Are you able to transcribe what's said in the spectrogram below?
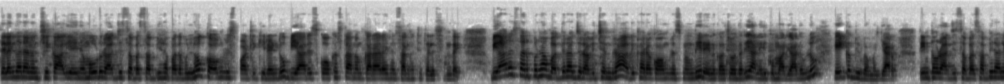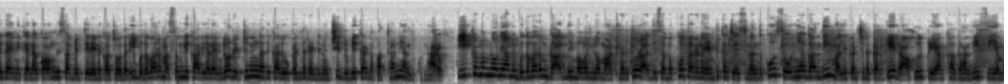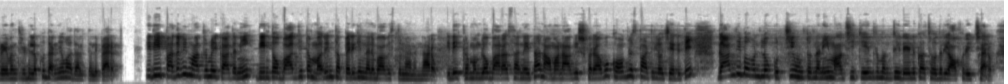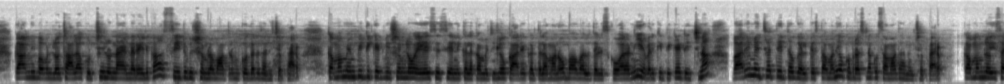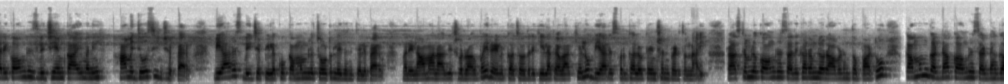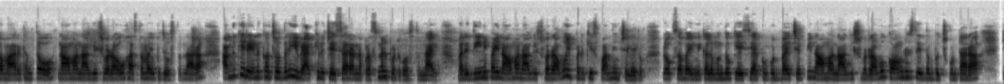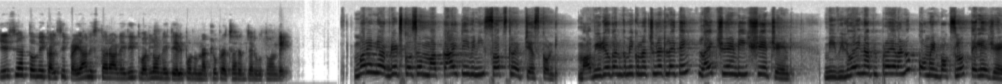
తెలంగాణ నుంచి ఖాళీ అయిన మూడు రాజ్యసభ సభ్యుల పదవుల్లో కాంగ్రెస్ పార్టీకి రెండు బీఆర్ఎస్కు ఒక స్థానం ఖరారైన సంగతి తెలిసిందే. బీఆర్ఎస్ తరపున వద్దరాజు రవిచంద్ర అధికార కాంగ్రెస్ నుండి రేణుకా చౌదరి అనిల్ కుమార్ యాదవ్లు ఏకగ్రీవమయ్యారు. దీంతో రాజ్యసభ సభ్యురాలుగా ఎన్నికైన కాంగ్రెస్ అభ్యర్థి రేణుకా చౌదరి బుధవారం అసెంబ్లీ కార్యాలయంలో రిటర్నింగ్ అధికారి ఉపేందర్ రెడ్డి నుంచి ధృవీకరణ పత్రాన్ని అందుకున్నారు. ఈ క్రమంలోనే ఆమె బుధవారం గాంధీ భవన్లో మాట్లాడుతూ రాజ్యసభకు తనను ఎంపిక చేసినందుకు సోనియా గాంధీ మల్లికార్జున ఖర్గే రాహుల్ ప్రియాంక గాంధీ సీఎం రేవంత్ రెడ్డిలకు ధన్యవాదాలు తెలిపారు. ఇది పదవి మాత్రమే కాదని దీంతో బాధ్యత మరింత పెరిగిందని భావిస్తున్నానన్నారు. ఇదే క్రమంలో బారాసా నేత నామా నాగేశ్వరరావు కాంగ్రెస్ పార్టీలో చేరితే గాంధీ భవన్లో కుర్చీ ఉంటుందని మాజీ కేంద్ర మంత్రి రేణుకా చౌదరి ఆఫర్ ఇచ్చారు. గాంధీ భవన్లో చాలా కుర్చీలున్నాయన్న రేణుక సీటు విషయంలో మాత్రం కుదరదని చెప్పారు. ఖమ్మం ఎంపీ టికెట్ విషయంలో ఏఐసీసీ ఎన్నికల కమిటీలో కార్యకర్తల మనోభావాలు తెలుసుకోవాలని ఎవరికి టికెట్ ఇచ్చినా భారీ మెజార్టీతో గెలిపిస్తామని ఒక ప్రశ్నకు సమాధానం చెప్పారు. ఖమ్మంలో ఈసారి కాంగ్రెస్ విజయం ఖాయమని ఆమె జోసిం చెప్పారు. బీఆర్ఎస్ బీజేపీలకు ఖమ్మంలో చోటు లేదని తెలిపారు. మరి నామా నాగేశ్వరరావుపై రేణుకా చౌదరి కీలక వ్యాఖ్యలు బీఆర్ఎస్ వర్గాల్లో టెన్షన్ పెడుతున్నాయి. రాష్ట్రంలో కాంగ్రెస్ అధికారంలో రావడంతో పాటు ఖమ్మం గడ్డ కాంగ్రెస్ అడ్డాగా మారడంతో నామా నాగేశ్వరరావు హస్తం వైపు చూస్తున్నారా? అందుకే రేణుకా చౌదరి ఈ వ్యాఖ్యలు చేశారన్న ప్రశ్నలు పుట్టుకొస్తున్నాయి. మరి దీనిపై నామా నాగేశ్వరరావు ఇప్పటికీ స్పందించలేదు. లోక్సభ ఎన్నికల ముందు కేసీఆర్కు గుడ్ బై చెప్పి నామా నాగేశ్వరరావు కాంగ్రెస్ తీర్థం పుచ్చుకుంటారా కేసీఆర్తోనే కలిసి ప్రయాణిస్తారా అనేది త్వరలోనే తేలిపోనున్నట్లు ప్రచారం జరుగుతోంది. మరిన్ని అప్డేట్స్ కోసం మా కాయ్ టీవీని సబ్స్క్రైబ్ చేసుకోండి. మా వీడియో కనుక మీకు నచ్చినట్లయితే లైక్ చేయండి షేర్ చేయండి. మీ విలువైన అభిప్రాయాలను కామెంట్ బాక్స్లో తెలియజేయండి.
